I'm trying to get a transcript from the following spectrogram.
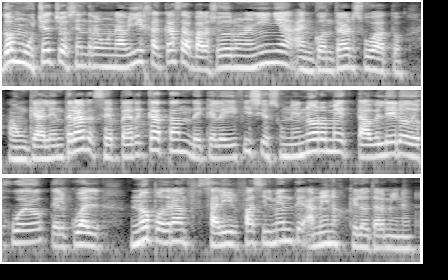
Dos muchachos entran a una vieja casa para ayudar a una niña a encontrar su gato. Aunque al entrar se percatan de que el edificio es un enorme tablero de juego del cual no podrán salir fácilmente a menos que lo terminen.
